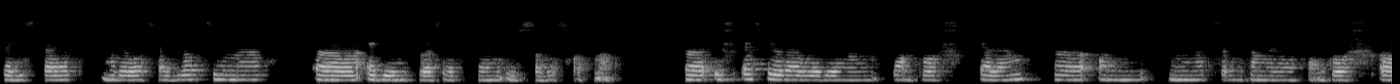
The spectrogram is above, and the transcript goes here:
regisztrált Magyarországi lakcímmel, egyéni körzetben is szavazhatnak. És ez például egy olyan fontos elem, ami miatt szerintem nagyon fontos a,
